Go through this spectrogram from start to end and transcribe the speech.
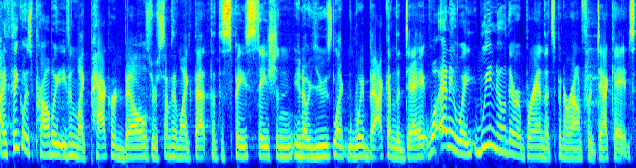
I think it was probably even like Packard Bells or something like that that the space station, you know, used like way back in the day. Well, anyway, we know they're a brand that's been around for decades.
